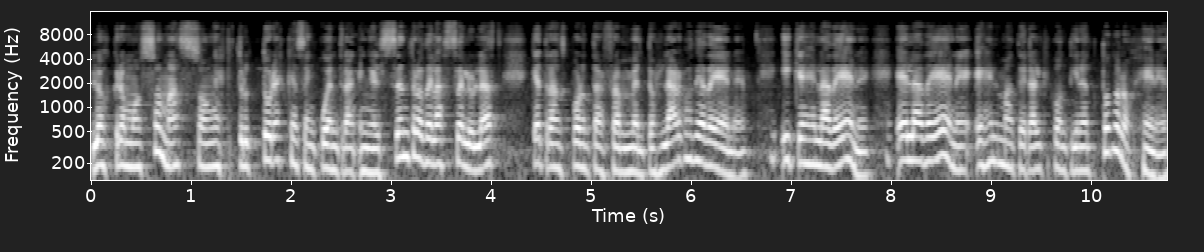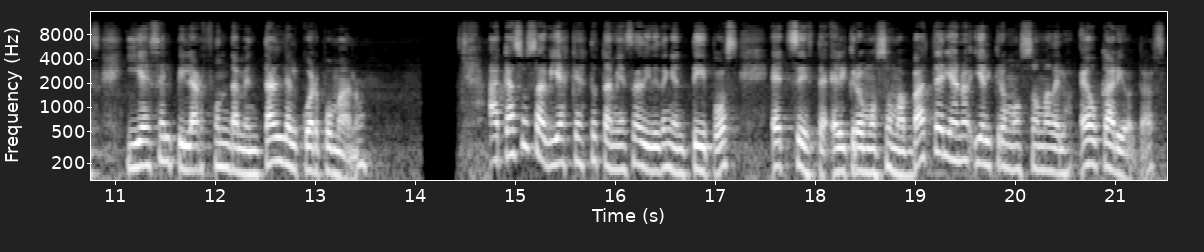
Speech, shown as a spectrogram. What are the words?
Los cromosomas son estructuras que se encuentran en el centro de las células que transportan fragmentos largos de ADN. ¿Y qué es el ADN? El ADN es el material que contiene todos los genes y es el pilar fundamental del cuerpo humano. ¿Acaso sabías que estos también se dividen en tipos? Existe el cromosoma bacteriano y el cromosoma de los eucariotas.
